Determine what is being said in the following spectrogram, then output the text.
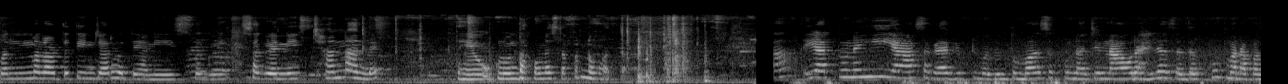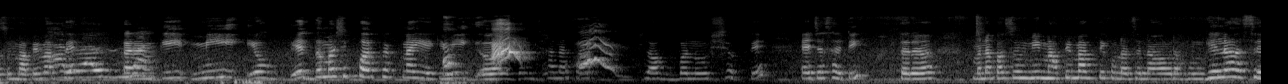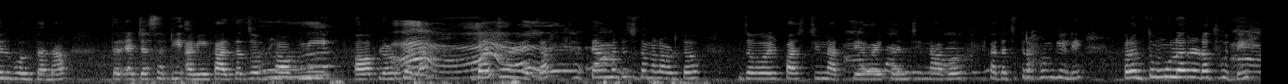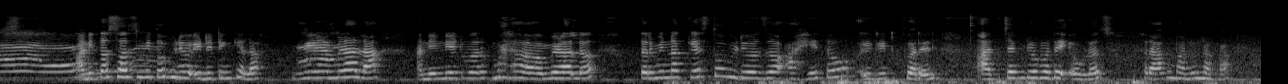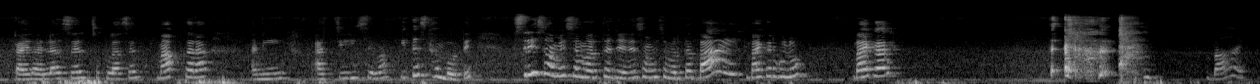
पण मला वाटतं तीन चार होते आणि सगळी सगळ्यांनी छान आणले. ते हे उकळून दाखवून असतं पण नको आता यातूनही या सगळ्या गिफ्टमधून तुम्हाला असं कुणाचे नाव राहिले असेल तर खूप मनापासून माफी मागते. कारण की मी एव- एकदम अशी परफेक्ट नाही आहे की मी एकदम छान असा ब्लॉग बनवू शकते याच्यासाठी. तर मनापासून मी माफी मागते कुणाचं नाव राहून गेलं असेल बोलताना तर याच्यासाठी. आणि कालचा जो ब्लॉग मी अपलोड केला बर्थडेचा तर त्यामध्ये सुद्धा मला वाटतं जवळपासची नातेवाईकांची नावं कदाचित राहून गेली. परंतु मुलं रडत होती. आणि तसाच मी तो व्हिडिओ एडिटिंग केला. वेळ मिळाला आणि नेटवर्क मला मिळालं. तर मी नक्कीच तो व्हिडिओ जो आहे तो एडिट करेल. आजच्या व्हिडिओमध्ये एवढंच. राग मानू नका. काय राहिलं असेल चुकलं असेल माफ करा. आणि आजची ही सेवा इथेच थांबवते. श्री स्वामी समर्थ जय जय स्वामी समर्थ. बाय बाय कर बोलू. बाय कर. बाय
